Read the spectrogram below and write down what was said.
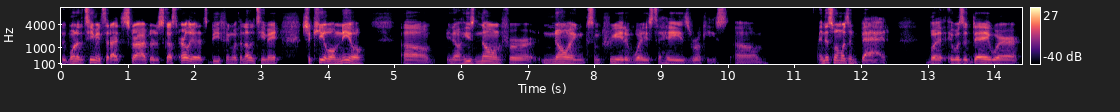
the, one of the teammates that I described or discussed earlier that's beefing with another teammate, Shaquille O'Neal, um, you know, he's known for knowing some creative ways to haze rookies. Um, and this one wasn't bad, but it was a day where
